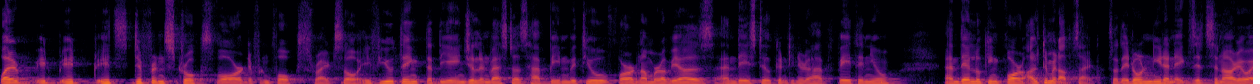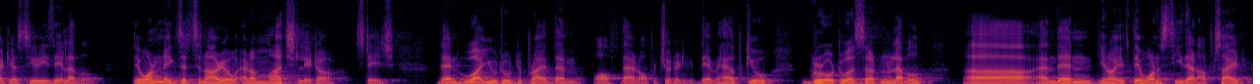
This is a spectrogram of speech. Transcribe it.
Well, it, it, it's different strokes for different folks, right? So if you think that the angel investors have been with you for a number of years and they still continue to have faith in you, and they're looking for ultimate upside, so they don't need an exit scenario at your Series A level. They want an exit scenario at a much later stage. Then who are you to deprive them of that opportunity? They've helped you grow to a certain level, uh, and then you know if they want to see that upside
